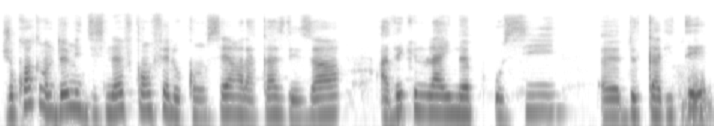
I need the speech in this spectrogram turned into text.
Je crois qu'en 2019, quand on fait le concert à la Case des Arts, avec une line-up aussi euh, de qualité,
